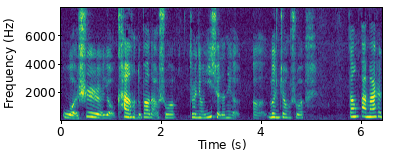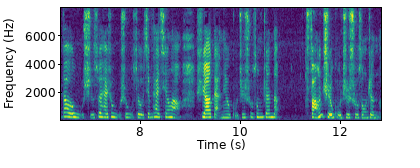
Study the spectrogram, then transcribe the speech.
我是有看很多报道说，就是那种医学的那个呃论证说，当爸妈是到了五十岁还是五十五岁，我记不太清了，是要打那个骨质疏松针的，防止骨质疏松症的。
